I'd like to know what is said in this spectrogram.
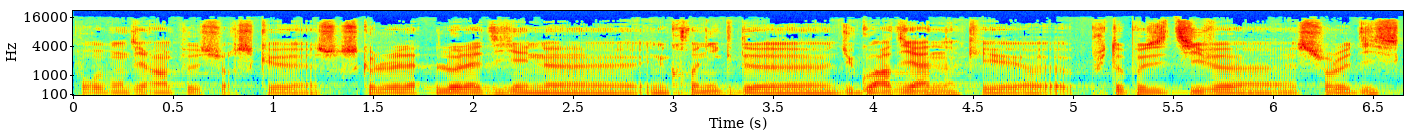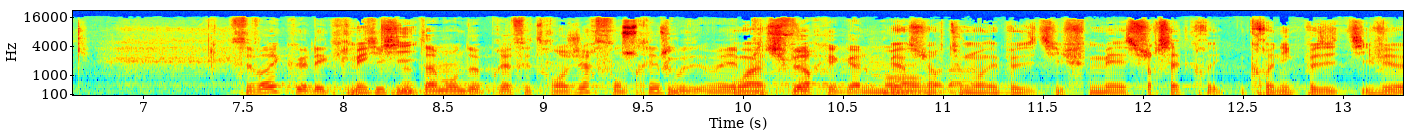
pour rebondir un peu sur ce que, sur ce que Lola, dit, il y a une, une chronique de, du Guardian qui est euh, plutôt positive euh, sur le disque. C'est vrai que les critiques, qui- notamment de presse étrangère, sont très positives. Il y a ouais, Pitchfork également. Bien sûr, voilà. tout le monde est positif. Mais sur cette chr- chronique positive,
